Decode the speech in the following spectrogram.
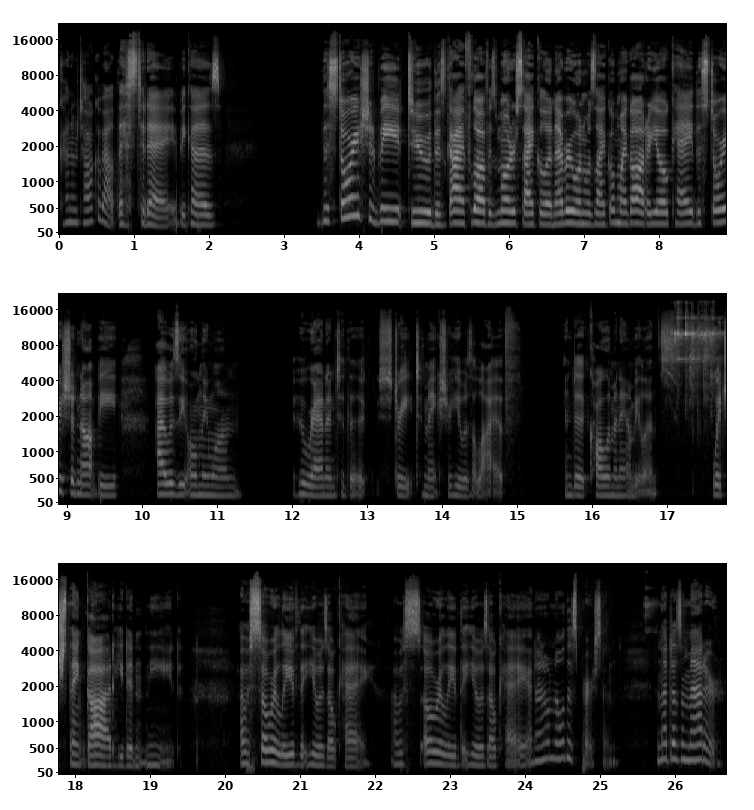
kind of talk about this today because the story should be dude, this guy flew off his motorcycle and everyone was like, oh my God, are you okay? The story should not be, I was the only one who ran into the street to make sure he was alive and to call him an ambulance, which thank God he didn't need. I was so relieved that he was okay. I was so relieved that he was okay. And I don't know this person. And that doesn't matter.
